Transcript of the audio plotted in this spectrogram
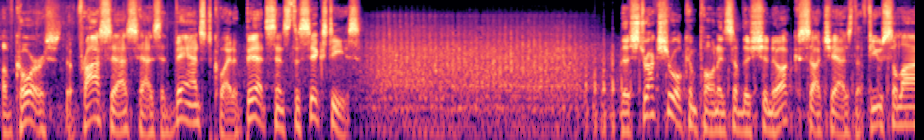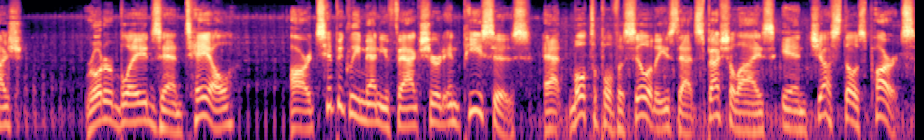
Of course, the process has advanced quite a bit since the 60s. The structural components of the Chinook, such as the fuselage, Rotor blades and tail are typically manufactured in pieces at multiple facilities that specialize in just those parts.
